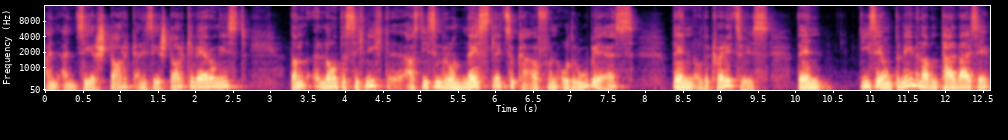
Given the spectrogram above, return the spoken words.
ein, ein sehr stark, eine sehr starke Währung ist, dann lohnt es sich nicht, aus diesem Grund Nestle zu kaufen oder UBS denn, oder Credit Suisse, denn diese Unternehmen haben teilweise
